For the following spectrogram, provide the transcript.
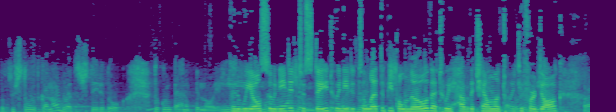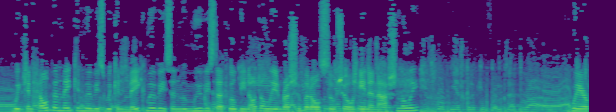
вот существует канал 24 док, документальное кино. И And we also needed to state, we needed to let the people know that we have the channel 24 Dog. we can help in making movies, we can make movies and movies that will be not only in Russia but also shown internationally. We're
